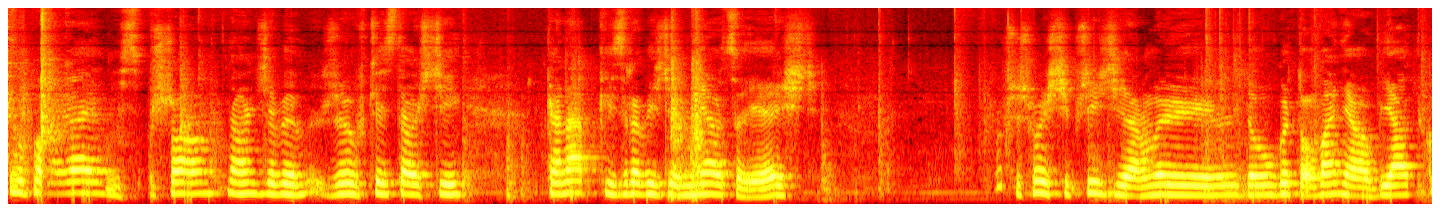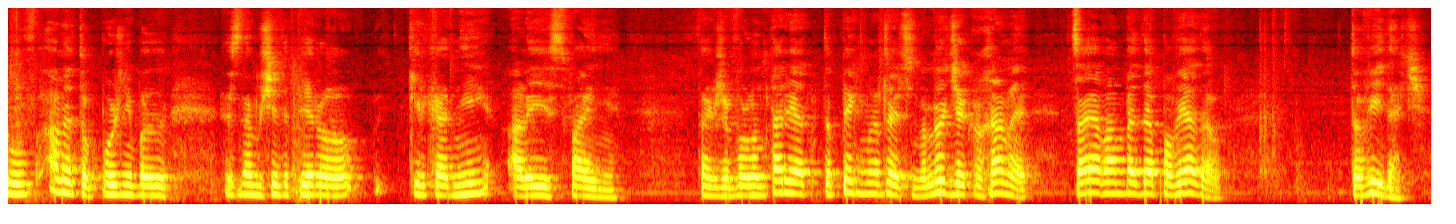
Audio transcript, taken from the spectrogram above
Tu pomagają mi sprzątnąć, żebym żył w czystości. Kanapki zrobić, żebym miał co jeść. W przyszłości przyjdziemy do ugotowania obiadków, ale to później, bo znamy się dopiero kilka dni, ale jest fajnie. Także wolontariat to piękna rzecz. No ludzie kochane, co ja wam będę opowiadał, to widać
